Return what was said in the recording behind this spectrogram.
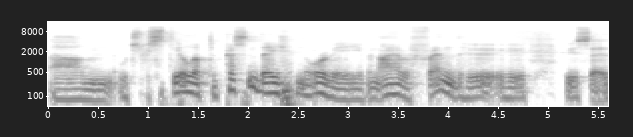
um, which is still up to present day Norway. Even I have a friend who who who's uh,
